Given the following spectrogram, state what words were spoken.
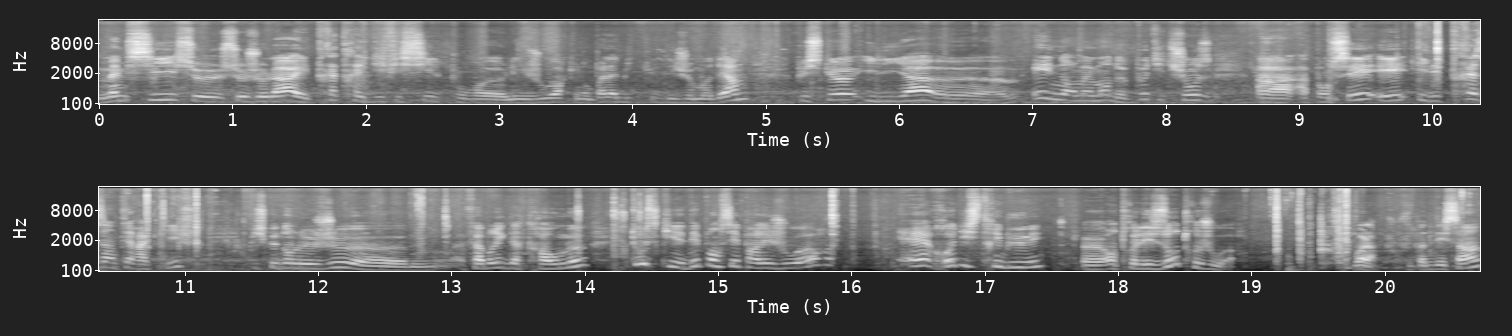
même si ce, jeu-là est très très difficile pour euh, les joueurs qui n'ont pas l'habitude des jeux modernes, puisqu'il y a euh, énormément de petites choses à, penser et il est très interactif, puisque dans le jeu euh, Fabrique d'Artraumeux, tout ce qui est dépensé par les joueurs est redistribué entre les autres joueurs. Voilà, je ne vous fais pas de dessin,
